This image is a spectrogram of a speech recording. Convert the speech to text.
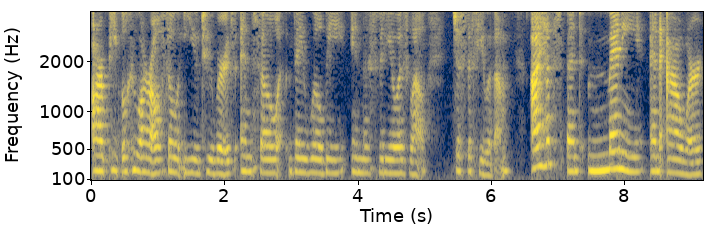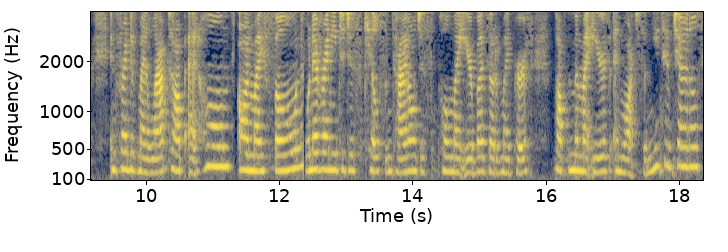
are people who are also YouTubers, and so they will be in this video as well. Just a few of them. I have spent many an hour in front of my laptop at home, on my phone. Whenever I need to just kill some time, I'll just pull my earbuds out of my purse, pop them in my ears, and watch some YouTube channels,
